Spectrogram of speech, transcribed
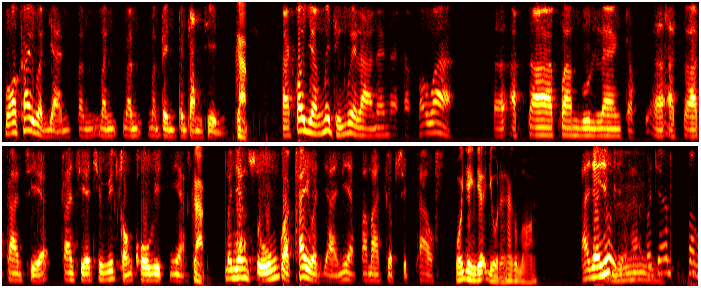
เพราะว่าไข้หวัดใหญ่มันมันมันมันเป็นประจำถิ่นครับ แต่ก็ยังไม่ถึงเวลานั้นนะครับ เพราะว่าเอ่ออัตราความรุนแรงกับเอ่ออัตราการเสียการเสียชีวิตของโควิด เนี่ยครับมันยังสูงกว่าไข้หวัดใหญ่เนี่ยประมาณเกือบสิบเท่าโอ้ยังเยอะอยู่นะฮะคุณหมออาจจะเยอะอยู่นะอืมเพราะฉะนั้นต้อง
